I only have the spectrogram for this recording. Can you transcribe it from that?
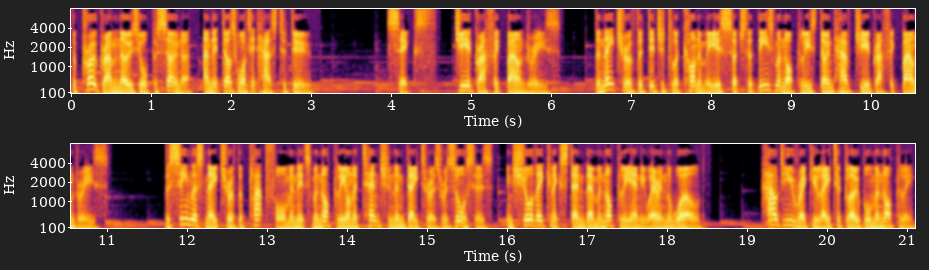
The program knows your persona, and it does what it has to do. Sixth, geographic boundaries. The nature of the digital economy is such that these monopolies don't have geographic boundaries. The seamless nature of the platform and its monopoly on attention and data as resources ensure they can extend their monopoly anywhere in the world. How do you regulate a global monopoly?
